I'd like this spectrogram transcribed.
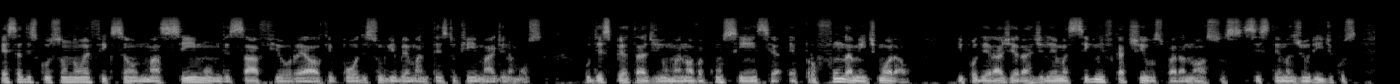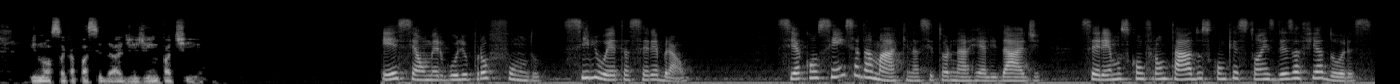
Essa discussão não é ficção, mas sim um desafio real que pode subir bem mais do que imaginamos. O despertar de uma nova consciência é profundamente moral e poderá gerar dilemas significativos para nossos sistemas jurídicos e nossa capacidade de empatia. Esse é um mergulho profundo, silhueta cerebral. Se a consciência da máquina se tornar realidade, seremos confrontados com questões desafiadoras.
